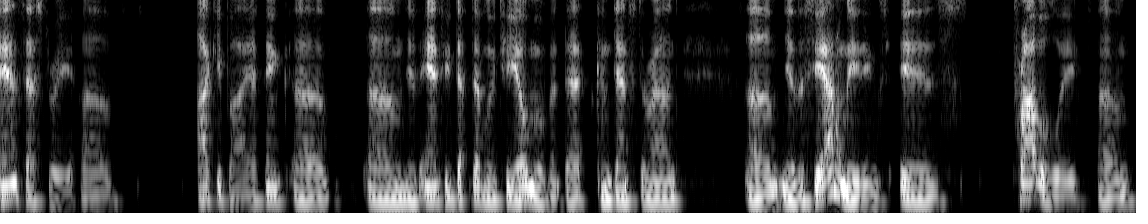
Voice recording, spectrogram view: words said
ancestry of Occupy. I think uh, um, the anti-WTO movement that condensed around, um, you know, the Seattle meetings is probably, um,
